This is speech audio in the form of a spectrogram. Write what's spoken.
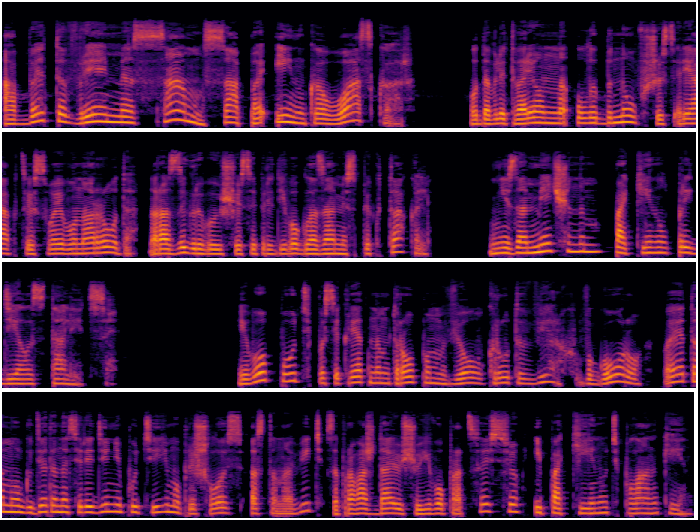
А в это время сам Сапа Инка Уаскар, удовлетворенно улыбнувшись реакции своего народа на разыгрывающийся перед его глазами спектакль, незамеченным покинул пределы столицы. Его путь по секретным тропам вел круто вверх, в гору, поэтому где-то на середине пути ему пришлось остановить сопровождающую его процессию и покинуть Паланкин.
